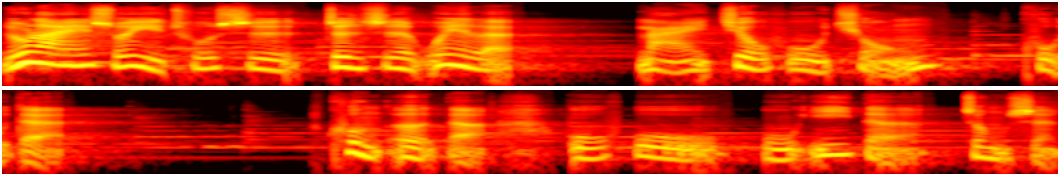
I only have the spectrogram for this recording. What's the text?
如来所以出世，正是为了来救护穷苦的、困厄的、无护无依的众生。”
